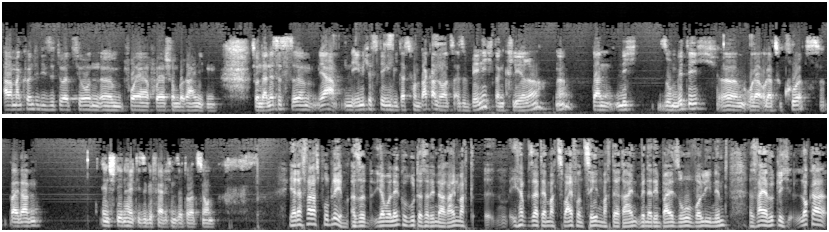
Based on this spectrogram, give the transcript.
aber man könnte die Situation ähm, vorher vorher schon bereinigen. So und dann ist es ähm, ja ein ähnliches Ding wie das von Baccalords. Also wenn ich dann kläre, ne, dann nicht so mittig ähm, oder, oder zu kurz, weil dann entstehen halt diese gefährlichen Situationen. Ja, das war das Problem. Also Jamolenko, gut, dass er den da reinmacht. Äh, ich habe gesagt, er macht zwei von zehn, macht er rein, wenn er den Ball so Volley nimmt. Das war ja wirklich locker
